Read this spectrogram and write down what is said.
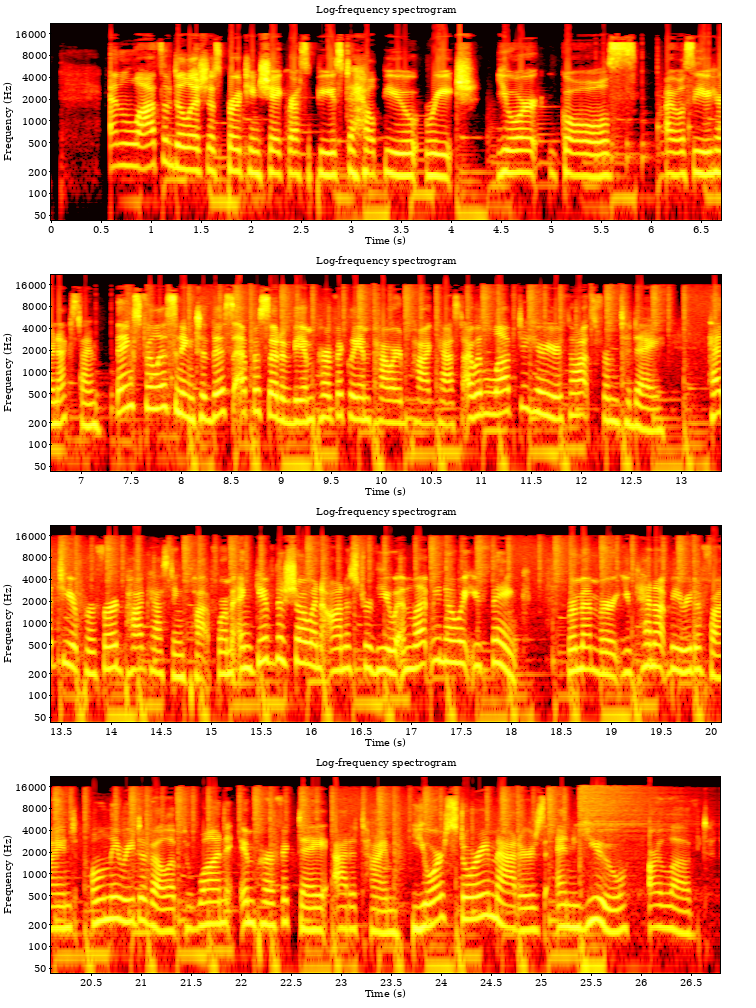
And lots of delicious protein shake recipes to help you reach your goals. I will see you here next time. Thanks for listening to this episode of the Imperfectly Empowered podcast. I would love to hear your thoughts from today. Head to your preferred podcasting platform and give the show an honest review and let me know what you think. Remember, you cannot be redefined, only redeveloped one imperfect day at a time. Your story matters and you are loved.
